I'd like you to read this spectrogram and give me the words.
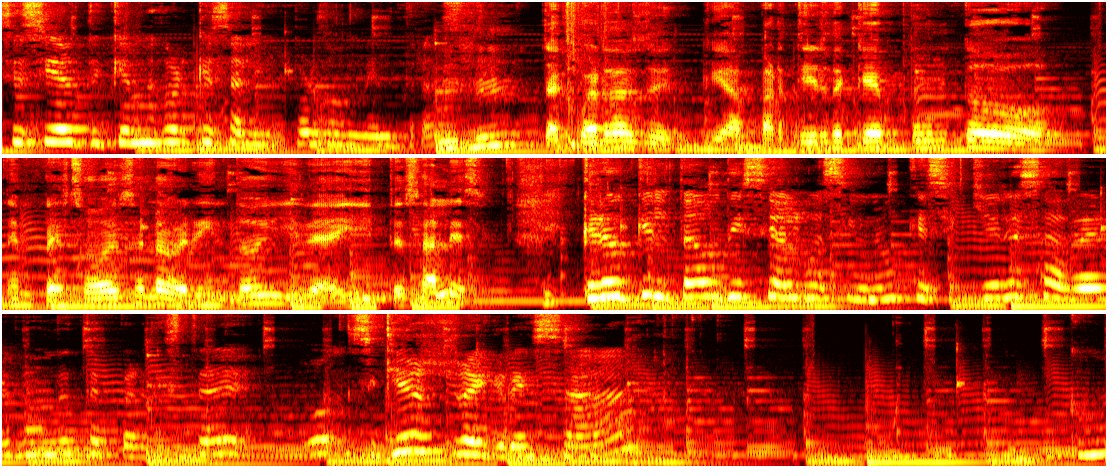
Sí, es cierto, y qué mejor que salir por donde entras. ujú, ¿Te acuerdas de que a partir de qué punto empezó ese laberinto y de ahí te sales? Creo que el Tao dice algo así, ¿no? Que si quieres saber dónde te perdiste, o si quieres regresar, ¿cómo?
